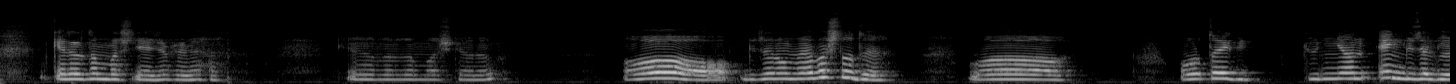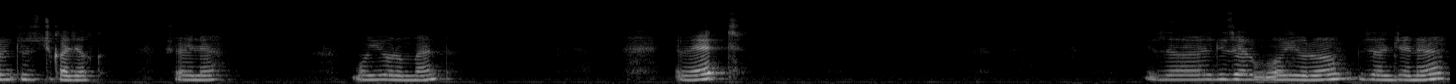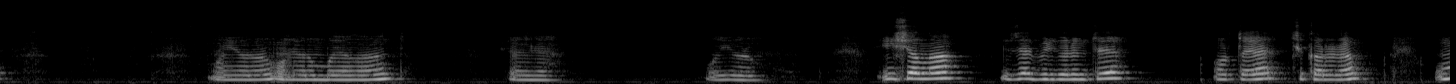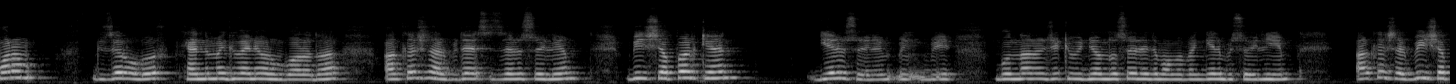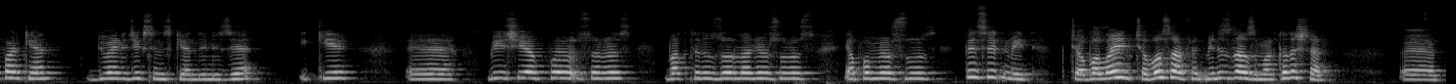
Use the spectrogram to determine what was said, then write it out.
Kenardan başlayacağım şöyle. Kenarlardan başlıyorum. Oo, güzel olmaya başladı. Wow. Ortaya dünyanın en güzel görüntüsü çıkacak. Şöyle. Boyuyorum ben. Evet. Güzel güzel boyuyorum. Güzelce ne? Boyuyorum. Alıyorum boyalan. Şöyle. Boyuyorum. İnşallah güzel bir görüntü ortaya çıkarırım. Umarım güzel olur. Kendime güveniyorum bu arada. Arkadaşlar bir de sizlere söyleyeyim. Bir iş yaparken geri söyleyeyim. Bundan önceki videomda söyledim ama ben gene bir söyleyeyim. Arkadaşlar bir iş yaparken güveneceksiniz kendinize. İki, eee, bir işi yapıyorsanız baktınız zorlanıyorsunuz, yapamıyorsunuz. Pes etmeyin. Çabalayın, çaba sarf etmeniz lazım arkadaşlar. Eee,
